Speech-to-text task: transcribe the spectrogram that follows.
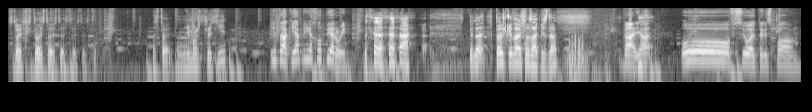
Стой, стой, стой, стой, стой, стой, стой. Стой, он не может пройти? Итак, я приехал первый. Ты на- только начал запись, да? Да, я... О, все, это респаун.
